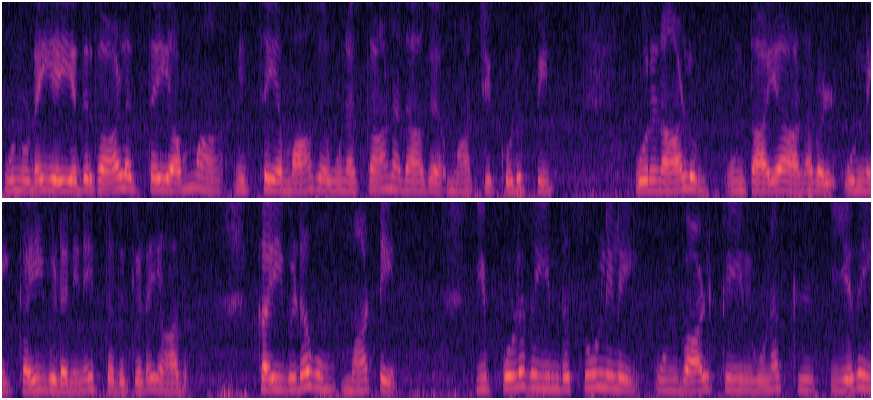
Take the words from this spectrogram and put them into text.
உன்னுடைய எதிர்காலத்தை அம்மா நிச்சயமாக உனக்கானதாக மாற்றி கொடுப்பேன். ஒரு நாளும் உன் தாயானவள் உன்னை கைவிட நினைத்தது கிடையாது. கைவிடவும் மாட்டேன். இப்பொழுது இந்த சூழ்நிலை உன் வாழ்க்கையில் உனக்கு எதை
